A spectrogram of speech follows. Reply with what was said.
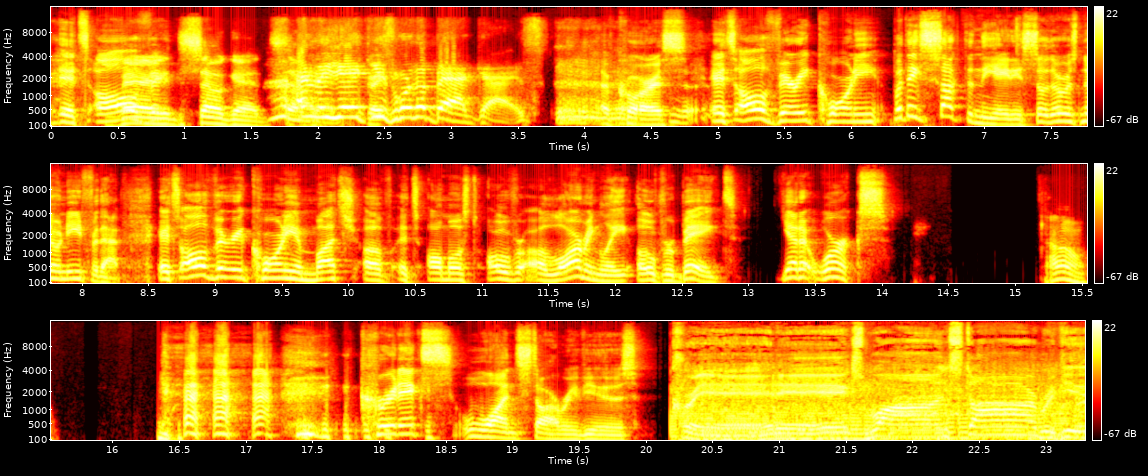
it's all Very, so good. So and the good. Yankees were the bad guys. Of course. It's all very corny, but they sucked in the 80s, so there was no need for that. It's all very corny and much of it's almost over alarmingly overbaked, yet it works. Oh. Critics one star reviews. Critics, one star reviews.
